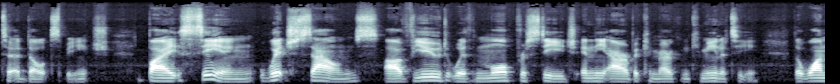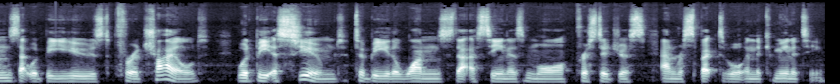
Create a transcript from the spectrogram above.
to adult speech by seeing which sounds are viewed with more prestige in the Arabic American community. The ones that would be used for a child would be assumed to be the ones that are seen as more prestigious and respectable in the community.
